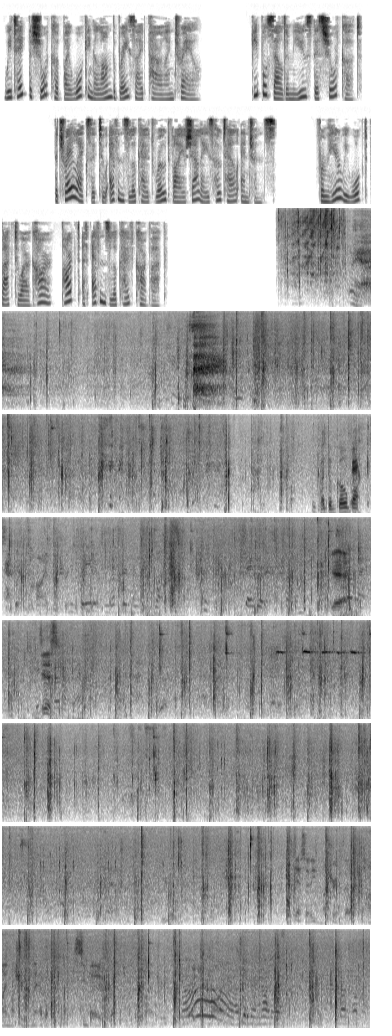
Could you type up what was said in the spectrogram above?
We take the shortcut by walking along the Braeside Powerline Trail. People seldom use this shortcut. The trail exit to Evans Lookout Road via Chalets Hotel entrance. From here we walked back to our car, parked at Evans Lookout car park. We got to go back. Yeah. Yes. Yeah, so these mushrooms are like pine mushrooms and they have like a symbiotic relationship with the pine tree. Ah, so they're not a non-alcoholic.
